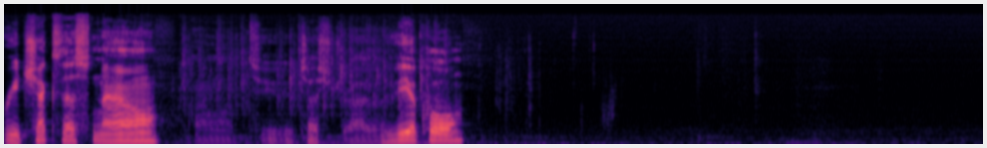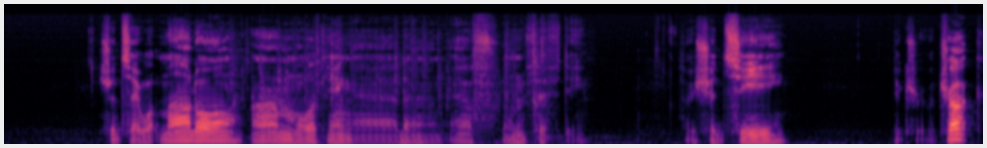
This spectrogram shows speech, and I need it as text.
recheck this now. I want to test drive a vehicle. Should say what model. I'm looking at an F-150. So we should see picture of a truck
